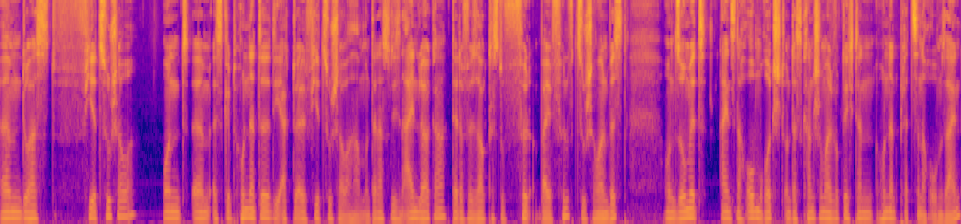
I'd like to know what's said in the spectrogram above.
Ähm, du hast vier Zuschauer und ähm, es gibt Hunderte, die aktuell vier Zuschauer haben. Und dann hast du diesen einen Lurker, der dafür sorgt, dass du bei fünf Zuschauern bist und somit eins nach oben rutscht und das kann schon mal wirklich dann 100 Plätze nach oben sein.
